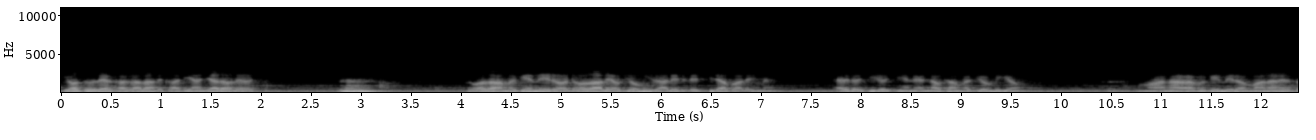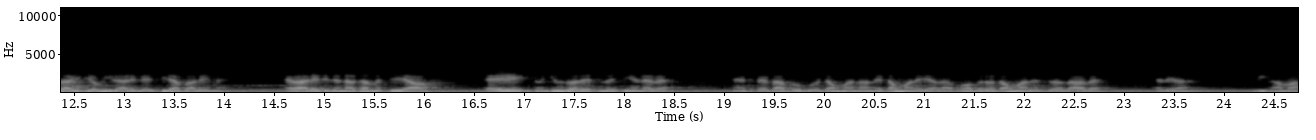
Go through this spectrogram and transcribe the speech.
ပြောဆိုတဲ့အခါကလည်းတစ်ခါတရံကြတော့လေဒေါသမကင်းသေးတော့ဒေါသလည်းပြောမိတာလေးတည်းရှိတတ်ပါလိမ့်မယ်အဲဒီလိုကြည့်လို့ရှိရင်လည်းနောက်ထပ်မပြောမိအောင်မာနကမကင်းသေးတော့မာနနဲ့စပြီးပြောမိတာလေးလည်းရှိတတ်ပါလိမ့်မယ်အဲဒါလေးဒီနောက်ထပ်မဖြစ်အောင်အဲဒီလွန်ကျူးသွားတယ်ဆိုလို့ရှိရင်လည်းပဲ အဲတကယ်ပုဂ္ဂိုလ်တောင်းမှန်တယ်တောင်းမှန်လည်းရတာဘောဘယ်တော့တောင်းမှန်လဲဆိုတာပဲအဲဒီကဒီခါမှာ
